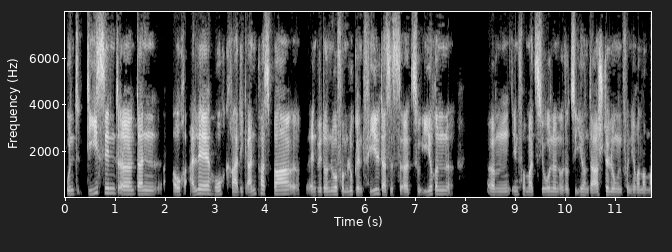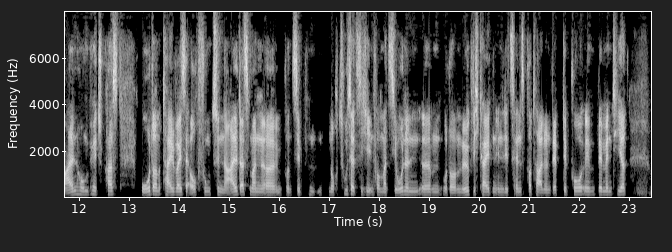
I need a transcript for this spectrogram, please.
Und die sind äh, dann auch alle hochgradig anpassbar, äh, entweder nur vom Look and Feel, dass es äh, zu ihren ähm, Informationen oder zu ihren Darstellungen von ihrer normalen Homepage passt oder teilweise auch funktional, dass man äh, im Prinzip noch zusätzliche Informationen ähm, oder Möglichkeiten in Lizenzportal und Webdepot implementiert.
